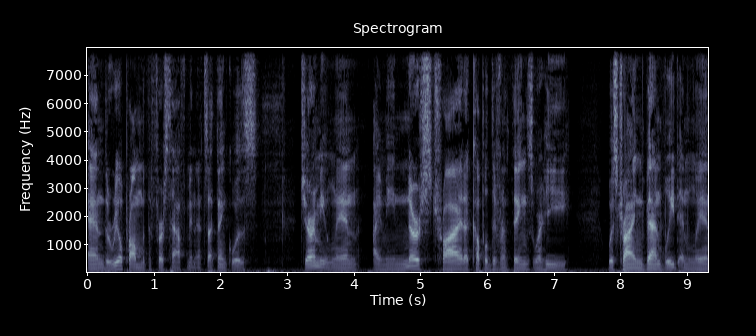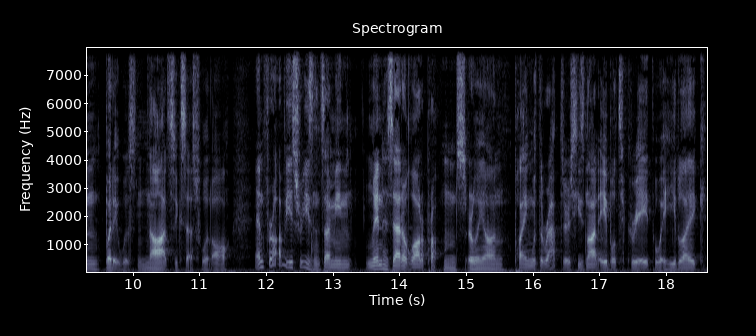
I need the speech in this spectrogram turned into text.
And the real problem with the first half minutes, I think, was Jeremy Lin. I mean, Nurse tried a couple different things where he was trying VanVleet and Lin, but it was not successful at all. And for obvious reasons. I mean, Lin has had a lot of problems early on playing with the Raptors. He's not able to create the way he'd like.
